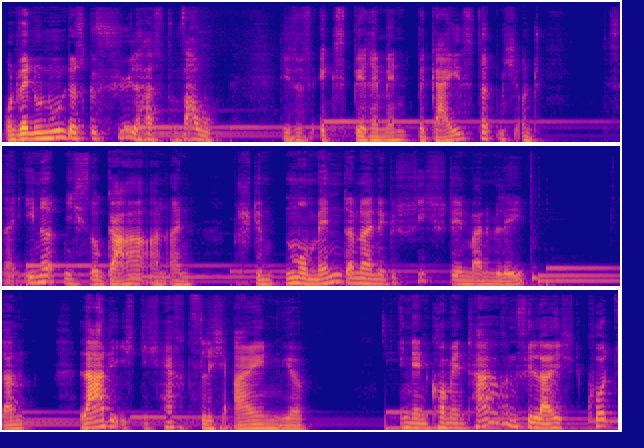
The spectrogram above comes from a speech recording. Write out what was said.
Und wenn du nun das Gefühl hast, wow, dieses Experiment begeistert mich und es erinnert mich sogar an einen bestimmten Moment, an eine Geschichte in meinem Leben, dann lade ich dich herzlich ein, mir in den Kommentaren vielleicht kurz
